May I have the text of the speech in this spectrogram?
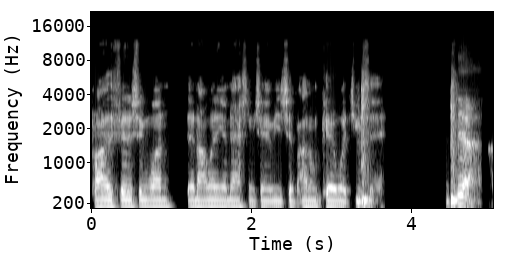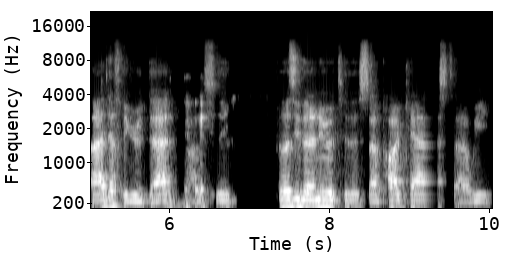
probably finishing one. They're not winning a national championship. I don't care what you say. Yeah, I definitely agree with that. Honestly, for those of you that are new to this uh, podcast, uh, we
